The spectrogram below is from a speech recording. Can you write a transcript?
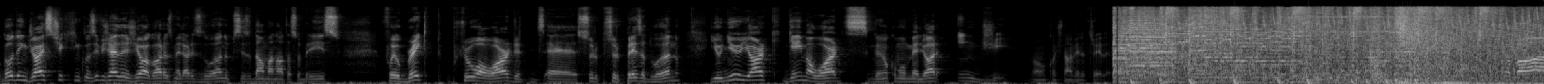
Golden Joystick, que inclusive já elegeu agora os melhores do ano. Preciso dar uma nota sobre isso. Foi o Breakthrough Award, é, sur- surpresa do ano. E o New York Game Awards ganhou como melhor indie. Vamos continuar vendo o trailer. Muito bom.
